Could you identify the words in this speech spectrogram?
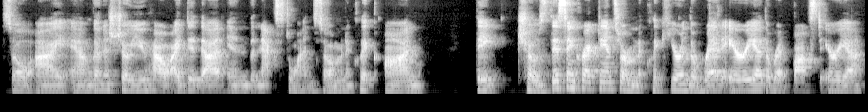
So I am going to show you how I did that in the next one. So I'm going to click on, they chose this incorrect answer. I'm going to click here in the red area, the red boxed area.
